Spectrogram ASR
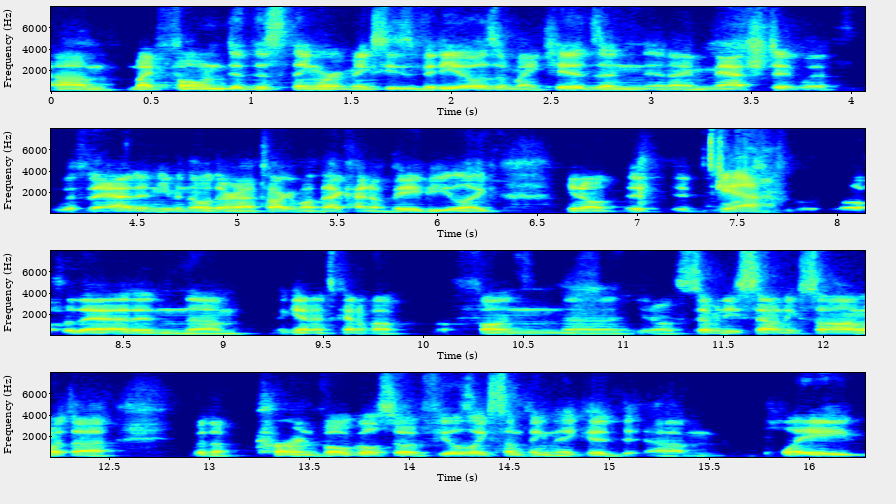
um, my phone did this thing where it makes these videos of my kids and and I matched it with with that. And even though they're not talking about that kind of baby, like you know, it, it works Yeah. really well for that. And um, again, it's kind of a, a fun uh, you know 70s sounding song with a with a current vocal, so it feels like something they could um, play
